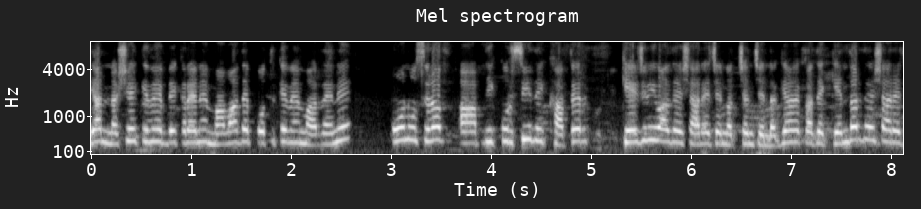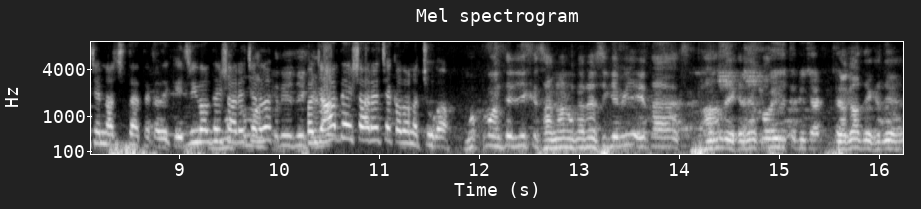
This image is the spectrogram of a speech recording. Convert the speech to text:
ਜਾਂ ਨਸ਼ੇ ਕਿਵੇਂ ਵਿਕ ਰਹੇ ਨੇ? ਮਾਵਾਂ ਦੇ ਪੁੱਤ ਕਿਵੇਂ ਮਰ ਰਹੇ ਨੇ? ਉਹਨੂੰ ਸਿਰਫ ਆਪਦੀ ਕੁਰਸੀ ਦੀ ਖਾਤਰ ਕੇਜਰੀਵਾਲ ਦੇ ਇਸ਼ਾਰੇ 'ਚ ਨੱਚਣ 'ਚ ਲੱਗਿਆ ਹੋਇਆ ਕਦੇ ਕੇਂਦਰ ਦੇ ਇਸ਼ਾਰੇ 'ਚ ਨੱਚਦਾ ਹੈ ਤੇ ਕਦੇ ਕੇਜਰੀਵਾਲ ਦੇ ਇਸ਼ਾਰੇ 'ਚ। ਪੰਜਾਬ ਦੇ ਇਸ਼ਾਰੇ 'ਚ ਕਦੋਂ ਨੱਚੂਗਾ? ਮੁੱਖ ਮੰਤਰੀ ਜੀ ਕਿਸਾਨਾਂ ਨੂੰ ਕਹਿੰਦੇ ਸੀਗੇ ਵੀ ਇਹ ਤਾਂ ਥਾਂ ਦੇਖਦੇ ਕੋਈ ਜਗ੍ਹਾ ਦੇਖਦੇ ਆ।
